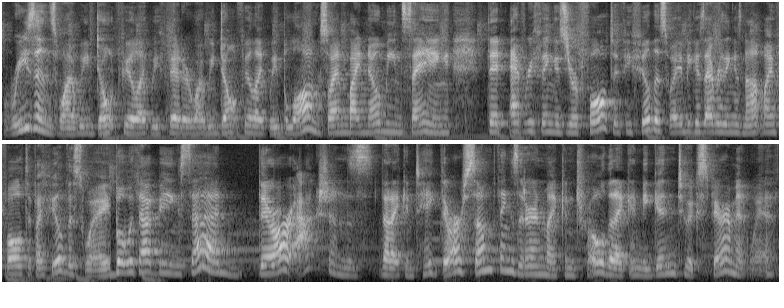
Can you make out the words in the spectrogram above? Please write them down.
reasons why we don't feel like we fit or why we don't feel like we belong. So I'm by no means saying that everything is your fault if you feel this way because everything is not my fault if I feel this way. But with that being said, there are actions that I can take. There are some things that are in my control that I can begin to experiment with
